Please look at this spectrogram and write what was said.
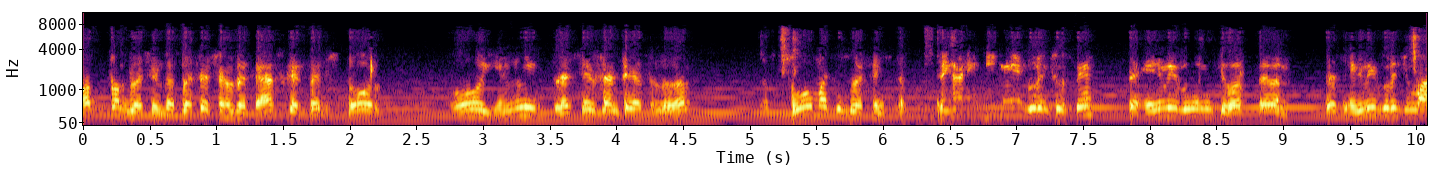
మొత్తం blessing the blesses of the basket that store ఓ ఎన్ని బ్లెస్సింగ్స్ అంటే అసలు so much blessings regarding enemy గురించి చూస్తే ద ఎనిమి గురించి వర్క్ సెవెన్ ప్లస్ ఎనిమి గురించి మా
